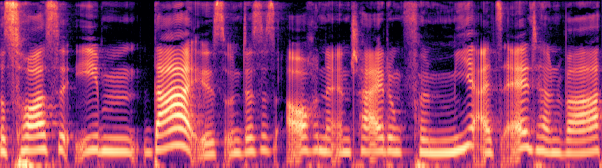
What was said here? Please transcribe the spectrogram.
Ressource eben da ist. Und das ist auch eine Entscheidung von mir als Eltern war,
